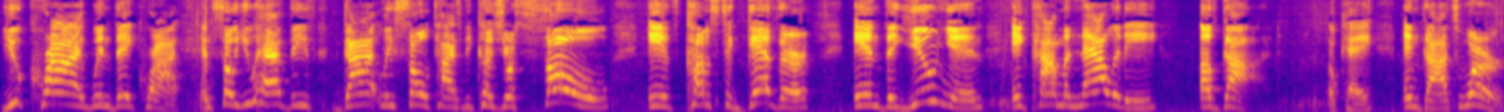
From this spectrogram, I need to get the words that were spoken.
You cry when they cry. And so you have these godly soul ties because your soul is comes together in the union in commonality of God. okay, in God's word.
